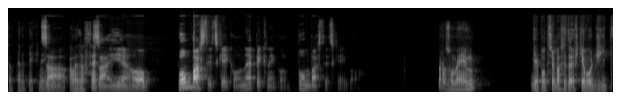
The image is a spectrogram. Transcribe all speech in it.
Za ten pěkný za, gol. Ale zase... Za jeho bombastický gol, ne pěkný gol, bombastický gol. Rozumím. Je potřeba si to ještě odžít.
